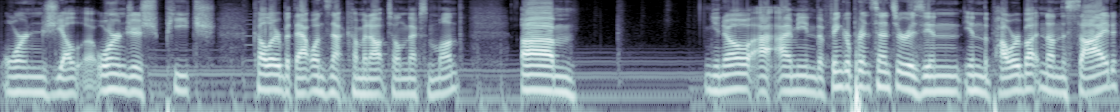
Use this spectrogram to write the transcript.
orange yellow orangish peach color, but that one's not coming out till next month. Um, you know I, I, mean the fingerprint sensor is in in the power button on the side.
